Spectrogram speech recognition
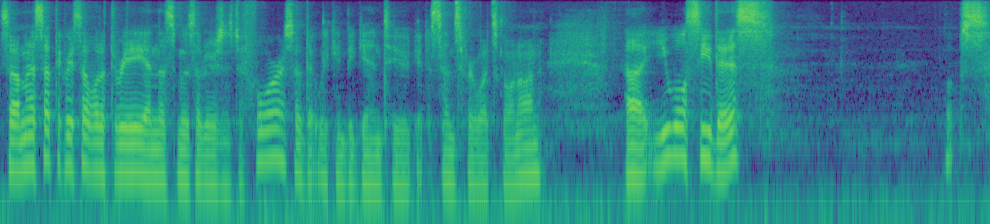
So I'm going to set the crease level to 3 and the smooth subdivisions to 4 so that we can begin to get a sense for what's going on. Uh, you will see this. Whoops.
